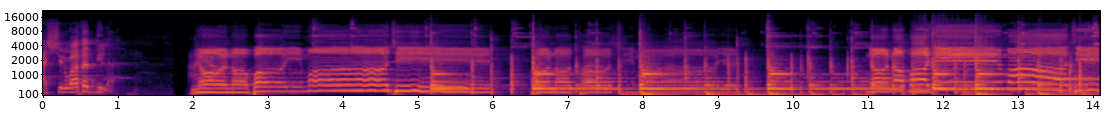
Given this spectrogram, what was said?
आशीर्वादच दिला. ज्ञानबाई माझी अनाथाची माय. ज्ञानबाई माझी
